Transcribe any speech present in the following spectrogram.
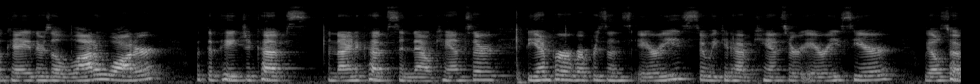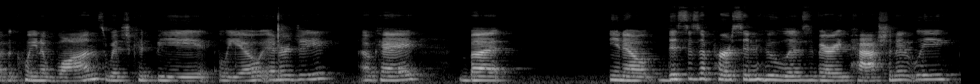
okay? There's a lot of water with the Page of Cups, the Knight of Cups, and now Cancer. The Emperor represents Aries, so we could have Cancer Aries here. We also have the Queen of Wands, which could be Leo energy, okay? But, you know, this is a person who lives very passionately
